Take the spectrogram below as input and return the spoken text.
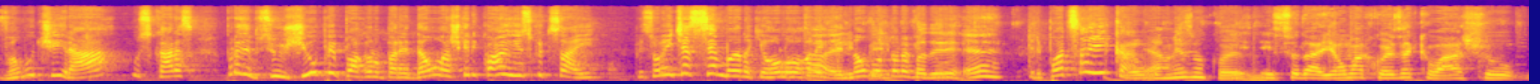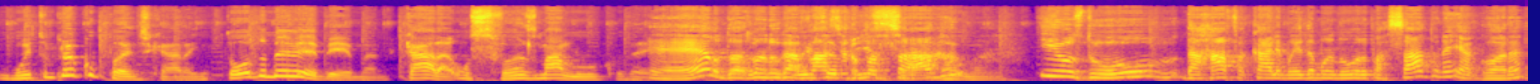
vamos tirar os caras. Por exemplo, se o Gil pipoca no paredão, eu acho que ele corre o risco de sair. Principalmente essa semana que rolou o Tá, rolê que ele ele- não votou na ele poderia- vitória. Ele pode sair, cara. É a mesma coisa. Isso daí é uma coisa que eu acho muito preocupante, cara. Em todo BBB, mano. Cara, os fãs malucos, velho. É, o do Manu Gavassi no bizarra, passado. mano. E os do da Rafa Kalimann e da Manu no passado, né? E agora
